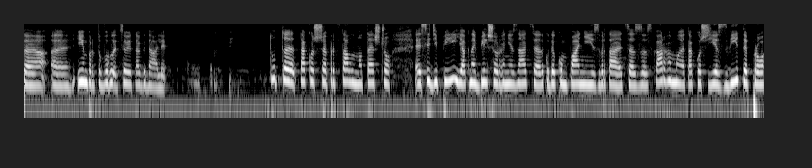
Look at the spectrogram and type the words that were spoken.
е, е, імпорту вуглецю і так далі. Тут е, також е, представлено те, що е, CDP, як найбільша організація, куди компанії звертаються з скаргами, також є звіти про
